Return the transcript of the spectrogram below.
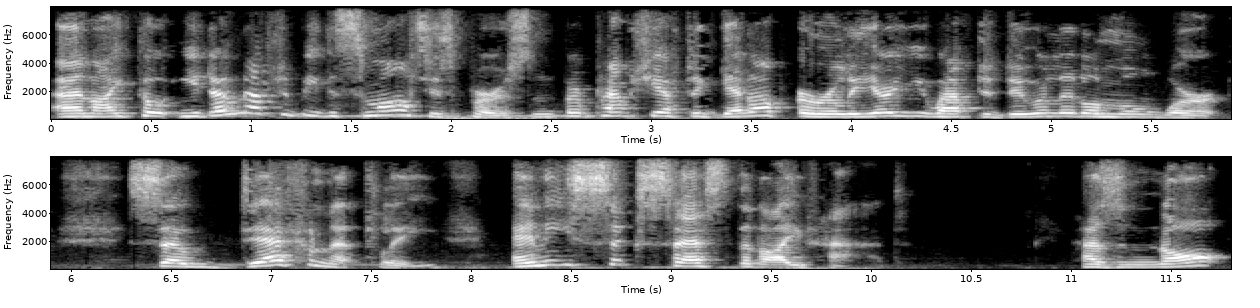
And I thought, you don't have to be the smartest person, but perhaps you have to get up earlier. You have to do a little more work. So, definitely, any success that I've had has not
